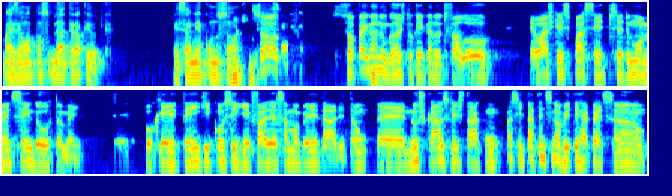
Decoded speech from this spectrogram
mas é uma possibilidade terapêutica. Essa é a minha condução. Só, só pegando um gancho do que o Canuto falou, eu acho que esse paciente precisa de um momento sem dor também, porque ele tem que conseguir fazer essa mobilidade. Então, é, nos casos que ele está com, assim, está tendo sinovite de repetição,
